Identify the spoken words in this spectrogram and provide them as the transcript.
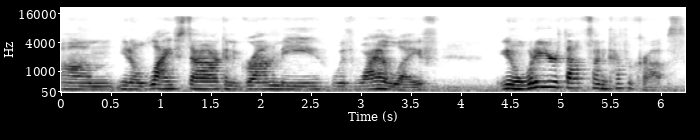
um, you know, livestock and agronomy with wildlife. You know, what are your thoughts on cover crops?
